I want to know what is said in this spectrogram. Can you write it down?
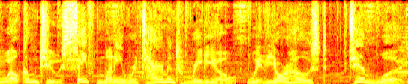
Welcome to Safe Money Retirement Radio with your host, Tim Wood.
